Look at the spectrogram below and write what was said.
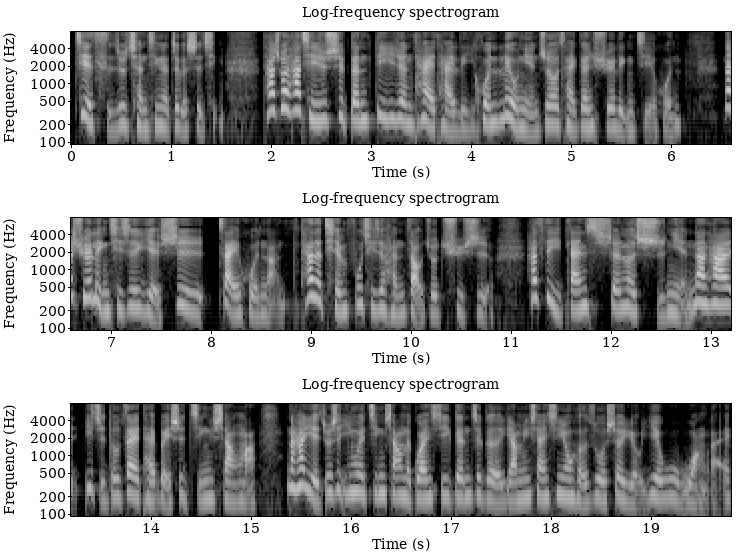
借此就澄清了这个事情。他说他其实是跟第一任太太离婚六年之后才跟薛林结婚。那薛玲其实也是再婚啊，她的前夫其实很早就去世了，她自己单身了十年，那她一直都在台北市经商嘛，那她也就是因为经商的关系，跟这个阳明山信用合作社有业务往来，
